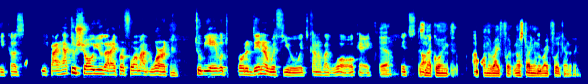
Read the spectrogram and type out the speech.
Because if I have to show you that I perform at work mm. to be able to go to dinner with you, it's kind of like, whoa, okay. Yeah. It's it's not going uh, on the right foot, not starting on the right foot kind of thing.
